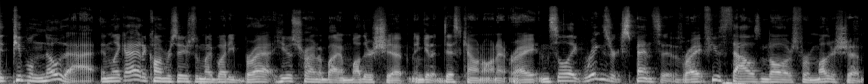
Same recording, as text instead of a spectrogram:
it people know that. And like I had a conversation with my buddy Brett. He was trying to buy a mothership and get a discount on it, right? And so like rigs are expensive, right? A few thousand dollars for a mothership.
